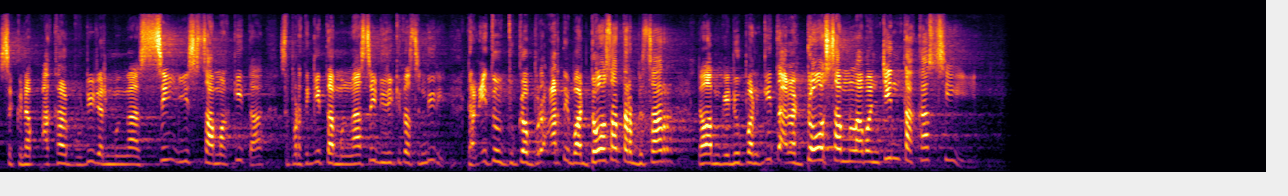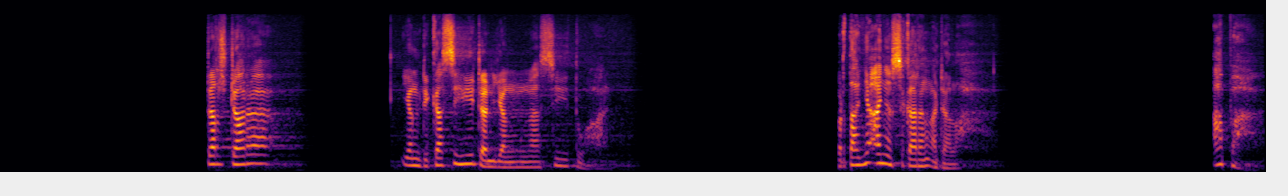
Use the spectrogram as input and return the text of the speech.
segenap akal budi dan mengasihi sesama kita seperti kita mengasihi diri kita sendiri. Dan itu juga berarti bahwa dosa terbesar dalam kehidupan kita adalah dosa melawan cinta kasih. Saudara-saudara yang dikasihi dan yang mengasihi Tuhan. Pertanyaannya sekarang adalah, apa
